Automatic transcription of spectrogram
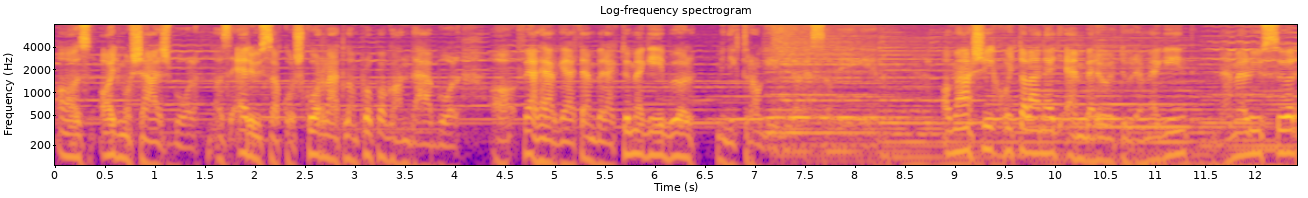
az agymosásból, az erőszakos, korlátlan propagandából, a felhergelt emberek tömegéből mindig tragédia lesz a végén. A másik, hogy talán egy emberöltőre megint, nem először,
